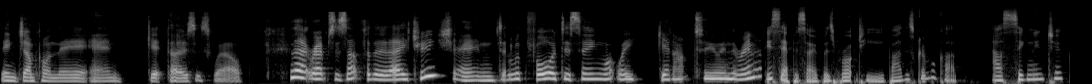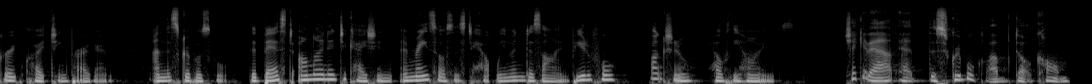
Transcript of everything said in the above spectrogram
then jump on there and get those as well. That wraps us up for the day, Trish, and look forward to seeing what we get up to in the reno. This episode was brought to you by the Scribble Club, our signature group coaching program and the Scribble School, the best online education and resources to help women design beautiful, functional, healthy homes. Check it out at thescribbleclub.com,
